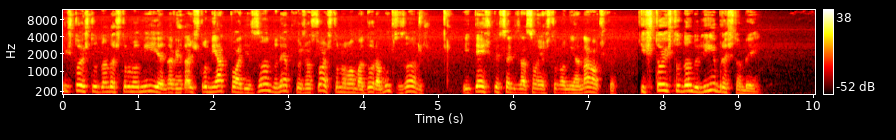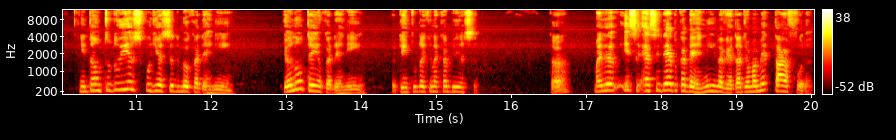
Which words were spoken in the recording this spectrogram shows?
estou estudando astronomia, na verdade estou me atualizando, né, porque eu já sou astrônomo amador há muitos anos e tenho especialização em astronomia náutica. Estou estudando Libras também. Então tudo isso podia ser do meu caderninho. Eu não tenho caderninho, eu tenho tudo aqui na cabeça. Tá? Mas essa ideia do caderninho, na verdade, é uma metáfora.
